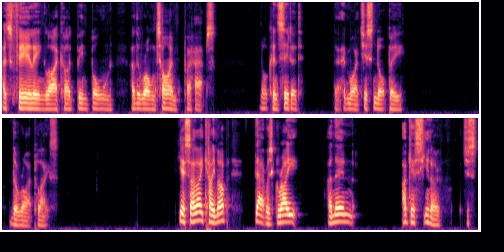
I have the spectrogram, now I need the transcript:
as feeling like I'd been born at the wrong time, perhaps. Not considered that it might just not be the right place. Yeah, so they came up. That was great. And then I guess, you know, just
